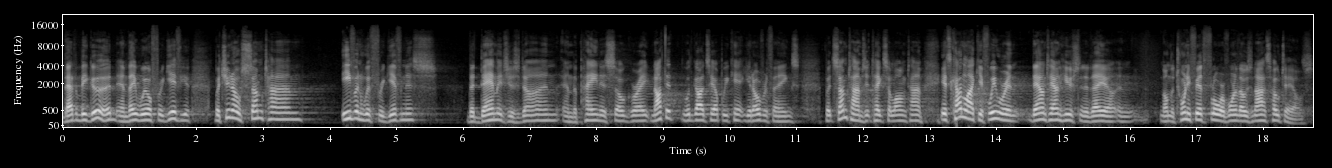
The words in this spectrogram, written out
That'll be good, and they will forgive you. But you know, sometime, even with forgiveness, the damage is done and the pain is so great. Not that with God's help we can't get over things, but sometimes it takes a long time. It's kind of like if we were in downtown Houston today uh, on the 25th floor of one of those nice hotels,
